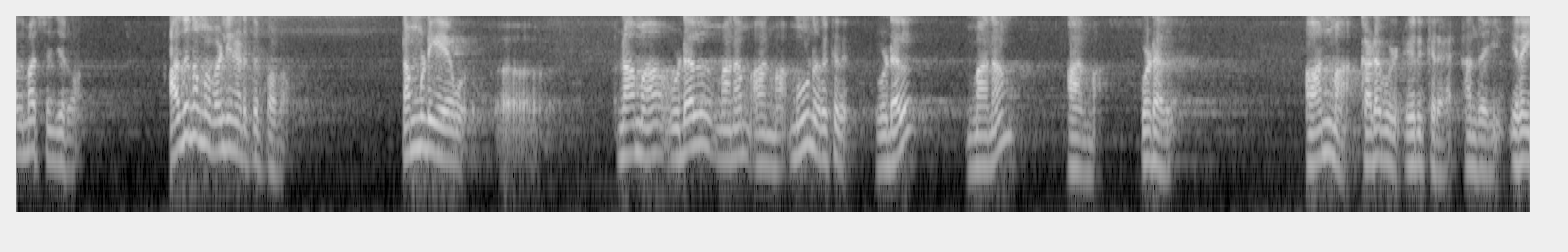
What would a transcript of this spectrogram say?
அது மாதிரி செஞ்சிருவோம். அது நம்ம வழி நடத்தி போவோம் நம்முடைய நாம உடல் மனம் ஆன்மா மூணு இருக்குது. உடல் மனம் ஆன்மா. உடல் ஆன்மா கடவுள் இருக்கிற அந்த இறை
